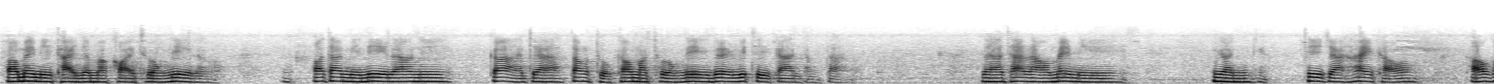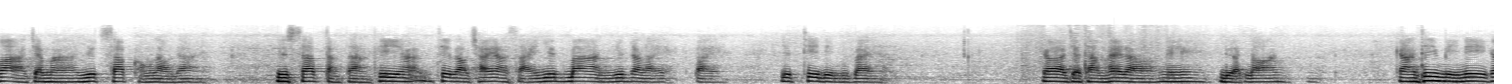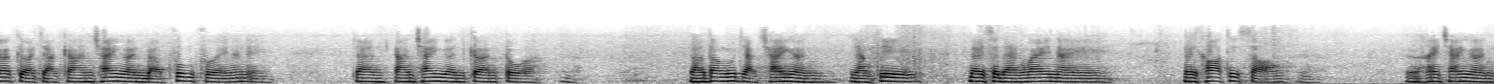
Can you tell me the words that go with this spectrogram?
เพราะไม่มีใครจะมาคอยทวงหนี้เรา เพราะถ้ามีหนี้แล้วนี้ ก็อาจจะต้องถูกเข้ามาทวงหนี้ด้วยวิธีการต่างๆ และถ้าเราไม่มีเงินที่จะให้เขา เขาก็อาจจะมายึดทรัพย์ของเราได้ ยึดทรัพย์ต่างๆ ที่ที่เราใช้อาศัยยึดบ้านยึดอะไรไป ยึดที่ดินไป ก็จะทำให้เรานี้เดือดร้อน การที่มีหนี้ก็เกิดจากการใช้เงินแบบฟุ่มเฟือยนั่นเอง การการใช้เงินเกินตัว เราต้องรู้จักใช้เงินอย่างที่ได้แสดงไว้ในในข้อที่สองคือให้ใช้เงิน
